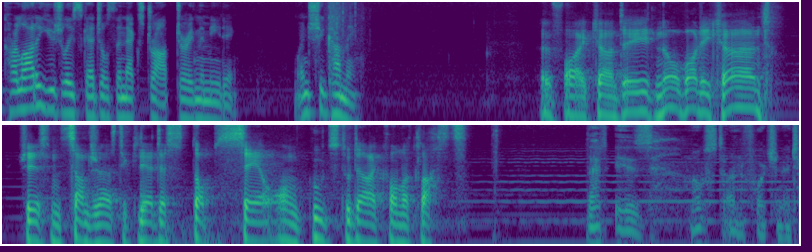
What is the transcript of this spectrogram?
Carlotta usually schedules the next drop during the meeting. When's she coming? If I can't eat, nobody can. Jason Sanjar has declared a stop sale on goods to the iconoclasts. That is most unfortunate.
